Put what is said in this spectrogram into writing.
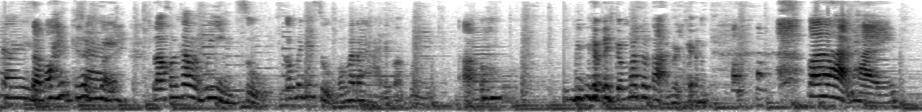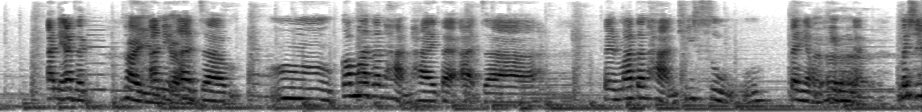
ใช่สบายเกินไปใช่เราค่อนข้างเป็นผู้หญิงสูงก็ไม่ได้สูงก็มาตรฐานดีกว่าคุณนี้อะอะไรก็มาตรฐานเหมือนกัน มาตรฐานไทย อันนี้อาจจะไทยเหอันมือนนี้กันอาจจะอืมก็มาตรฐานไทยแต่อาจจะเป็นมาตรฐานที่สูงแต่อย่างพิมพ์เนี่ย ไม่ใช่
